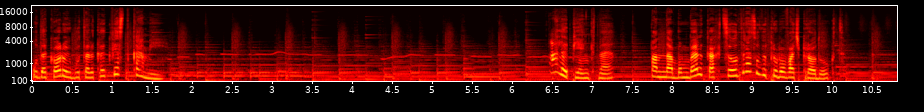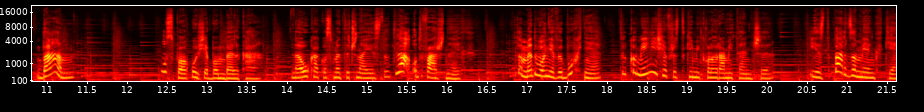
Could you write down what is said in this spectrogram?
Udekoruj butelkę gwiazdkami. Ale piękne. Panna Bąbelka chce od razu wypróbować produkt. Bam! Uspokój się, Bąbelka. Nauka kosmetyczna jest dla odważnych. To mydło nie wybuchnie, tylko mieni się wszystkimi kolorami tęczy. Jest bardzo miękkie.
